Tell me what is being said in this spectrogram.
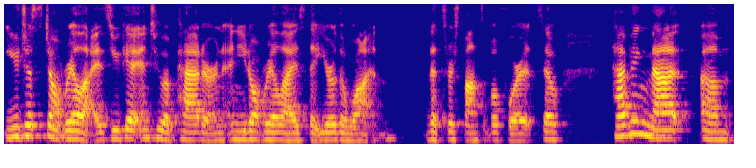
you just don't realize you get into a pattern and you don't realize that you're the one that's responsible for it. So having that um,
